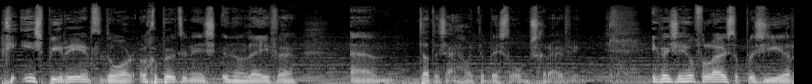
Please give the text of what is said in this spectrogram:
Geïnspireerd door een gebeurtenis in hun leven. Um, dat is eigenlijk de beste omschrijving. Ik wens je heel veel luisterplezier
